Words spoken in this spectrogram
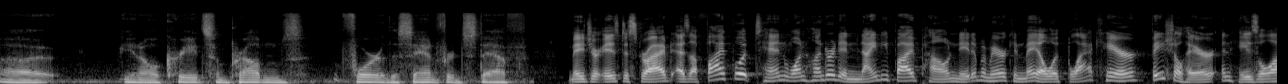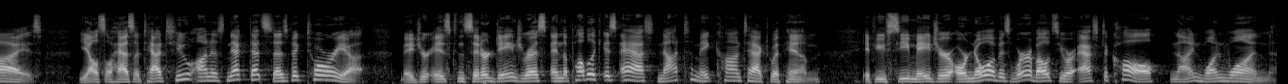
uh, you know, create some problems for the Sanford staff. Major is described as a 5'10", 195 pound Native American male with black hair, facial hair, and hazel eyes. He also has a tattoo on his neck that says Victoria. Major is considered dangerous and the public is asked not to make contact with him. If you see Major or know of his whereabouts, you are asked to call 911.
